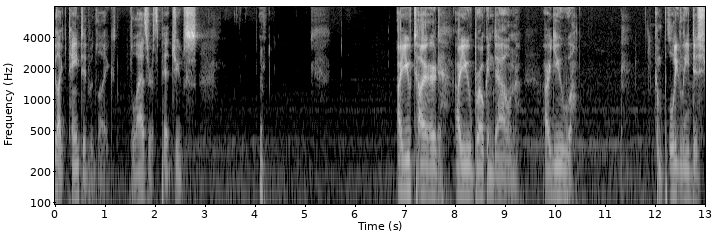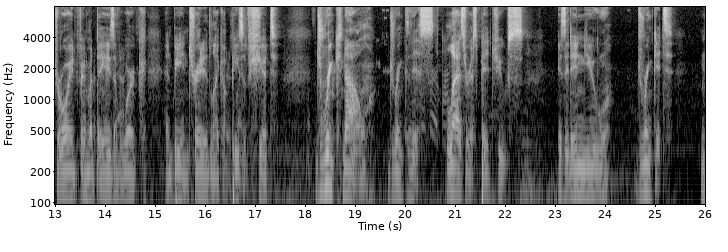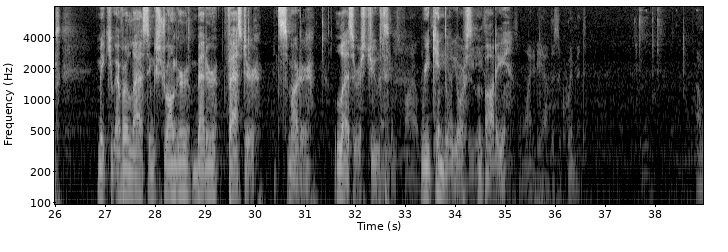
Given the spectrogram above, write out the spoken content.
be like tainted with like Lazarus pit juice. Are you tired? Are you broken down? Are you completely destroyed from a days of work and being treated like a piece of shit? Drink now. Drink this Lazarus pit juice. Is it in you? Drink it make you everlasting stronger, better, faster, and smarter. Lazarus Juice, rekindle your body. So why did he have this equipment?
